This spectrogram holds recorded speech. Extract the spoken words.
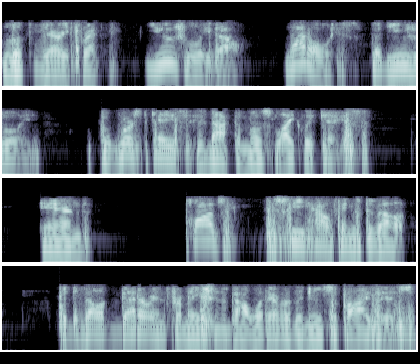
look very threatening. Usually, though, not always, but usually, the worst case is not the most likely case. And pausing to see how things develop to develop better information about whatever the new surprise is,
